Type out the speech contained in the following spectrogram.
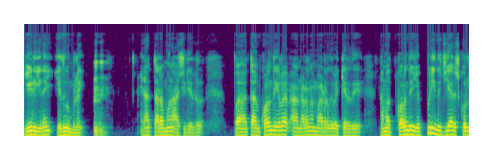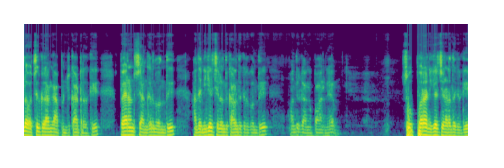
ஈடு இணை எதுவும் இல்லை. ஏன்னா தரமான ஆசிரியர்கள். இப்போ தன் குழந்தைகளை நடனம் ஆடுறது வைக்கிறது நம்ம குழந்தைய எப்படி இந்த ஜிஆர் ஸ்கூலில் வச்சுருக்குறாங்க அப்படின்னு காட்டுறதுக்கு பேரண்ட்ஸ் அங்கேருந்து வந்து அந்த நிகழ்ச்சியில் வந்து கலந்துக்கிறதுக்கு வந்து வந்திருக்காங்க பாருங்கள் சூப்பராக நிகழ்ச்சி நடந்துக்கிருக்கு.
